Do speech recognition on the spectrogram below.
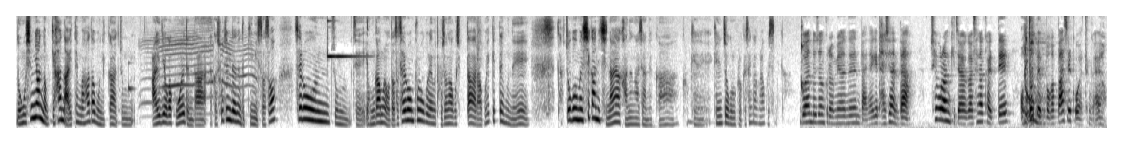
너무 10년 넘게 한 아이템만 하다 보니까 좀 아이디어가 고갈된다. 약간 소진되는 느낌이 있어서 새로운 좀 이제 영감을 얻어서 새로운 프로그램을 도전하고 싶다라고 했기 때문에 조금은 시간이 지나야 가능하지 않을까. 그렇게 개인적으로 그렇게 생각을 하고 있습니다. 무한도전 그러면은 만약에 다시 한다. 최보란 기자가 생각할 때 어떤 멤버가 빠질 것 같은가요?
